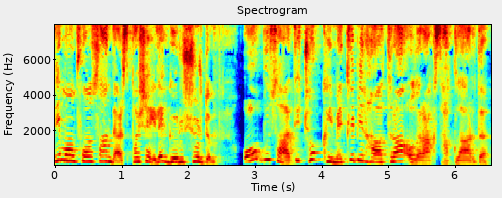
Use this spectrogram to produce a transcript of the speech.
Limon von Sanders Paşa ile görüşürdüm. O bu saati çok kıymetli bir hatıra olarak saklardı.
